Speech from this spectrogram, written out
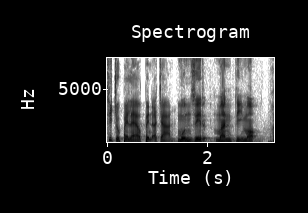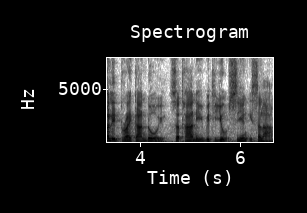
ที่จบไปแล้วเป็นอาจารย์ มุนซิร มันตีเมาะผลิตรายการโดย สถานีวิทยุเสียงอิสลาม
